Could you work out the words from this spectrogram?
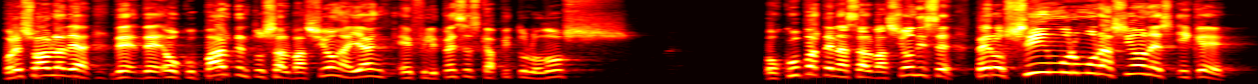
Por eso habla de, ocuparte en tu salvación allá en, en Filipenses capítulo 2. Ocúpate en la salvación, dice, pero sin murmuraciones y qué?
